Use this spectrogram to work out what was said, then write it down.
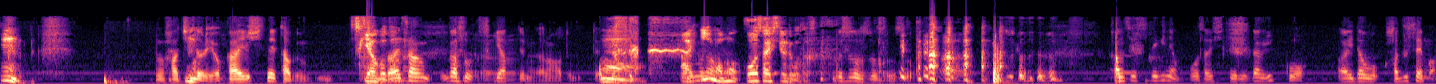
うん。8ドルを返して多分、付き合うこと大になる。さんがそう付き合ってるのかなと思って。うん。あ、今もう交際してるってことですか？そうそうそうそう。あ間接的には交際してる。だから一個間を外せば。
